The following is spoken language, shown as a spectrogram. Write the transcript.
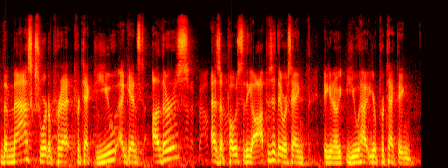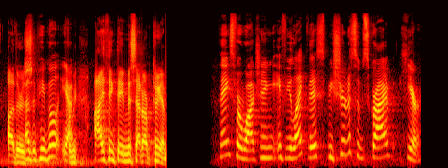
the masks were to protect, protect you against others as opposed to the opposite. They were saying, you know, you ha- you're protecting others. Other people, yeah. I think they missed that opportunity. Thanks for watching. If you like this, be sure to subscribe here.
